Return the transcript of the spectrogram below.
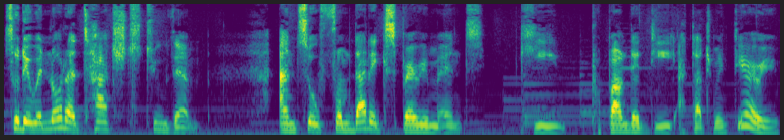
So they were not attached to them. And so from that experiment, he propounded the attachment theory.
